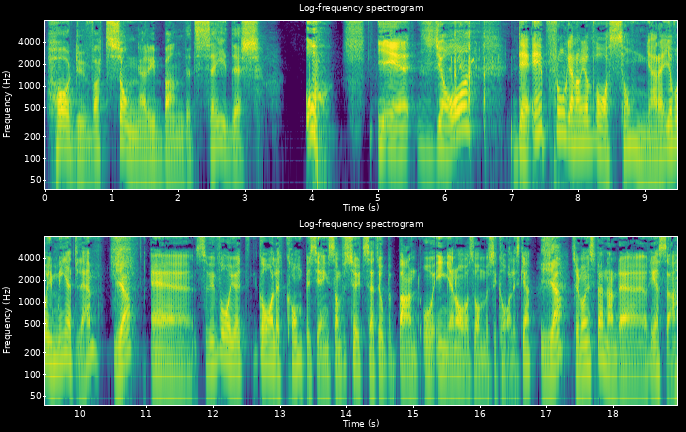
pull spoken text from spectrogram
Har du varit sångare i bandet Seiders? Oh! Eh, ja, det är frågan om jag var sångare. Jag var ju medlem. Ja, Eh, så vi var ju ett galet kompisgäng som försökte sätta ihop ett band och ingen av oss var musikaliska. ja, Så det var en spännande resa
